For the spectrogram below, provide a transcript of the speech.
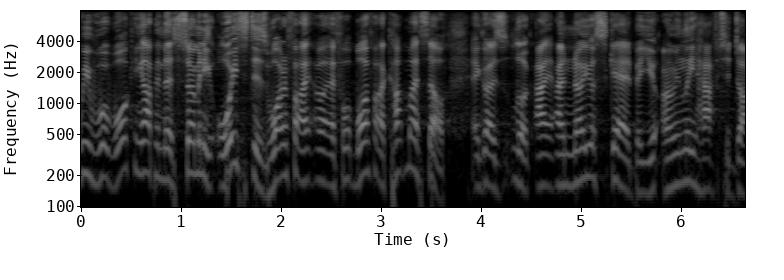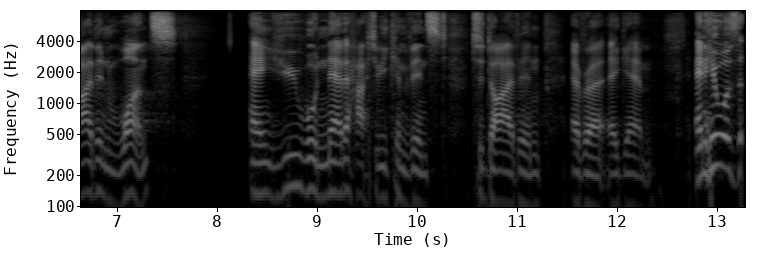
we were walking up and there's so many oysters. What if I, uh, if, what if I cut myself? And goes, look, I, I know you're scared, but you only have to dive in once and you will never have to be convinced to dive in ever again. And he was,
